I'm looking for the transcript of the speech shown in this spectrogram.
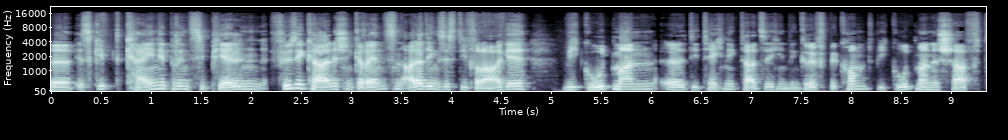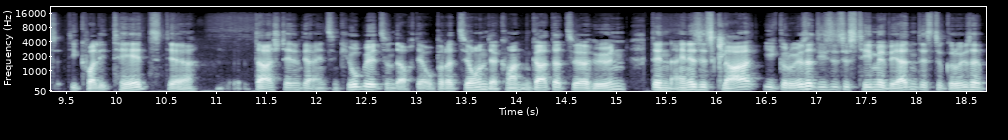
Äh, es gibt keine prinzipiellen physikalischen Grenzen. Allerdings ist die Frage, wie gut man äh, die Technik tatsächlich in den Griff bekommt, wie gut man es schafft, die Qualität der Darstellung der einzelnen Qubits und auch der Operation der Quantengatter zu erhöhen. Denn eines ist klar, je größer diese Systeme werden, desto größer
